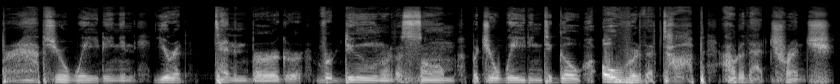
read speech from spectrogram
perhaps you're waiting and you're at Tannenberg or Verdun or the Somme, but you're waiting to go over the top out of that trench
